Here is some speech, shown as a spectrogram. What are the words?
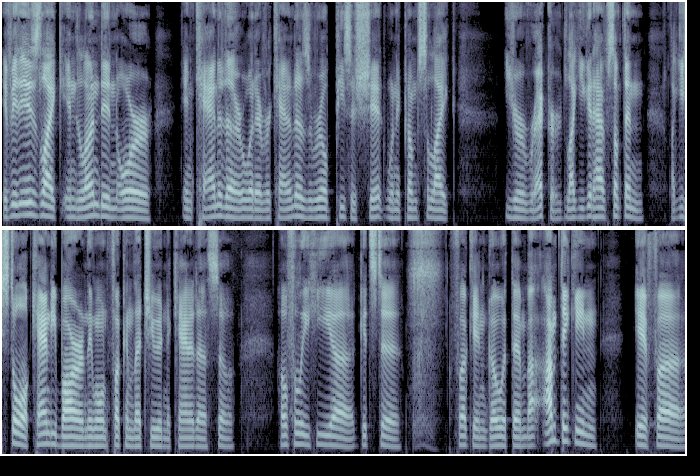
if it is like in London or in Canada or whatever, Canada is a real piece of shit when it comes to like your record. Like you could have something like you stole a candy bar and they won't fucking let you into Canada. So hopefully he uh gets to fucking go with them. I- I'm thinking if uh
